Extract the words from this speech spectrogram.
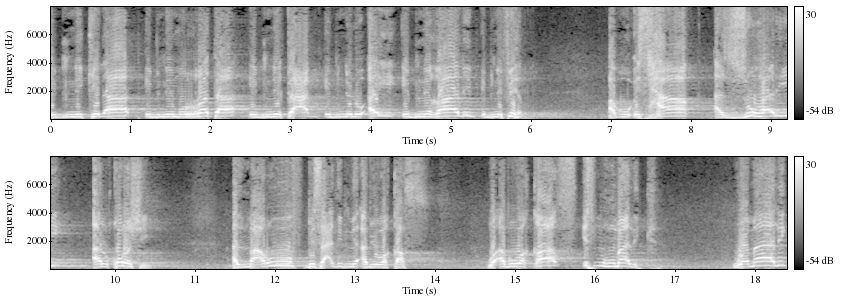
ابن كلاب ابن مرة ابن كعب ابن لؤي ابن غالب ابن فهر. أبو إسحاق الزهري القرشي المعروف بسعد بن أبي وقاص وأبو وقاص اسمه مالك ومالك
